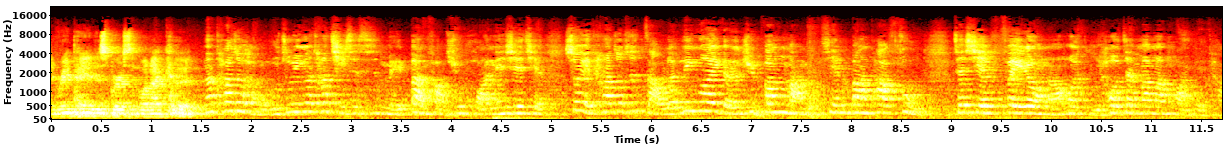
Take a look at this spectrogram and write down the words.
and repay this person when I could. 那他就很无 助，因为他其实是没办法去还那些钱，所以他就是找了另外一个人去帮忙，先帮他付这些费用，然后以后再慢慢还给他。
